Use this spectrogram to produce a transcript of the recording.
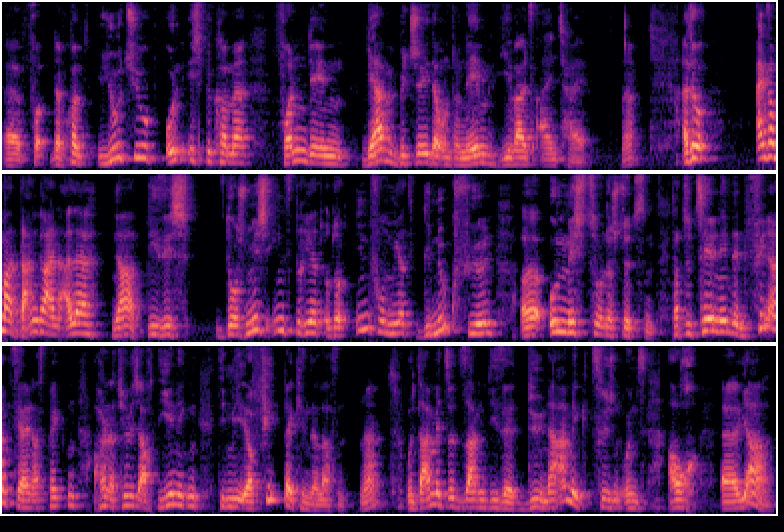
äh, von, da bekommt YouTube und ich bekomme von den Werbebudget der Unternehmen jeweils ein Teil. Ne? Also einfach mal Danke an alle, ja, die sich durch mich inspiriert oder informiert genug fühlen, äh, um mich zu unterstützen. Dazu zählen neben den finanziellen Aspekten aber natürlich auch diejenigen, die mir ihr Feedback hinterlassen ne? und damit sozusagen diese Dynamik zwischen uns auch äh, ja,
